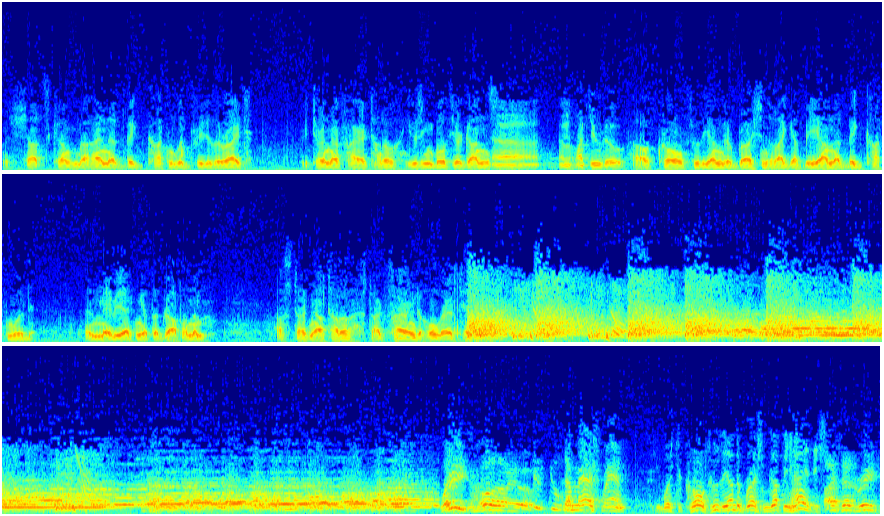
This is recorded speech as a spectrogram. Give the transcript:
The shots come behind that big cottonwood tree to the right. Return their fire, Tonto, using both your guns. Ah, and what you do? I'll crawl through the underbrush until I get beyond that big cottonwood. And maybe I can get the drop on them. I'll start now, Tonto. Start firing to hold their attention. Wait, all of you. The masked man. He must have crawled through the underbrush and got behind us. I said reach.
